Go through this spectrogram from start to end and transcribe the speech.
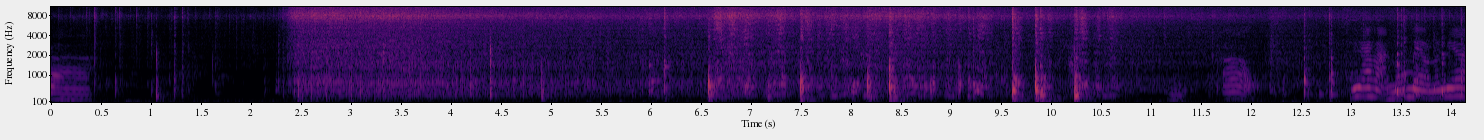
ลาข้าว นี่อาหารน้องแมวนะเนี่ย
